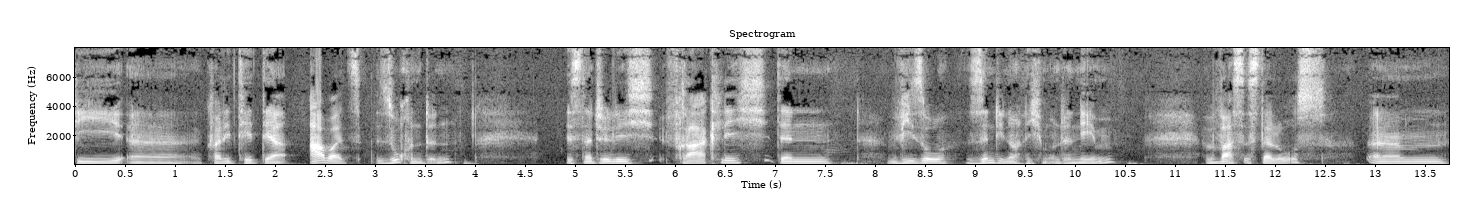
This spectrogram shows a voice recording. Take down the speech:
die äh, Qualität der Arbeitssuchenden ist natürlich fraglich, denn wieso sind die noch nicht im Unternehmen? Was ist da los? Ähm,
